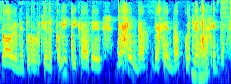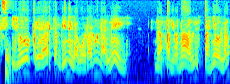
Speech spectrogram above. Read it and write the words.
Probablemente por cuestiones políticas, de, de agenda, de agenda, cuestiones de agenda. Y luego crear también, elaborar una ley nacional española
